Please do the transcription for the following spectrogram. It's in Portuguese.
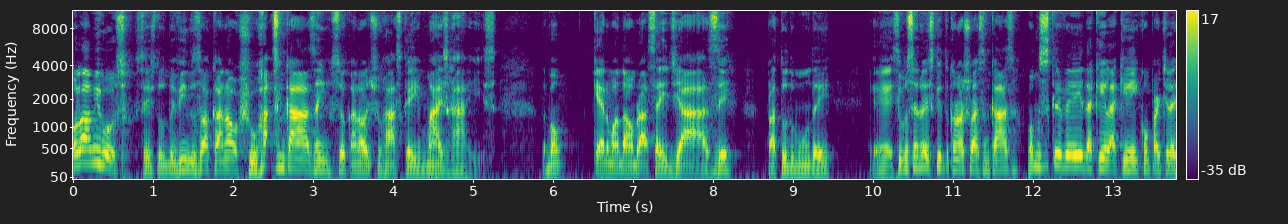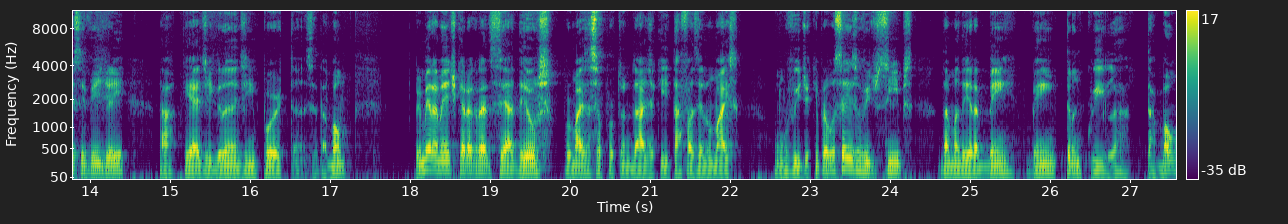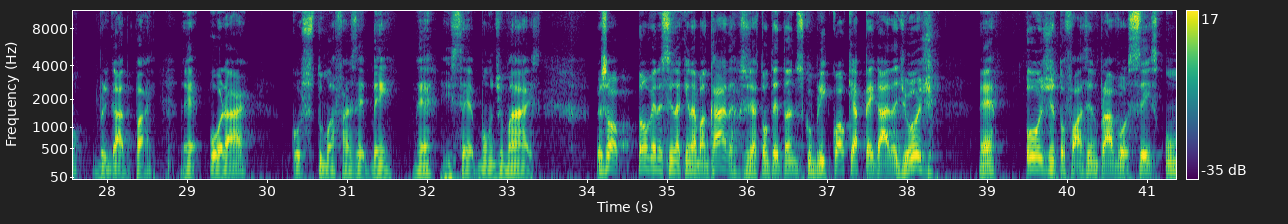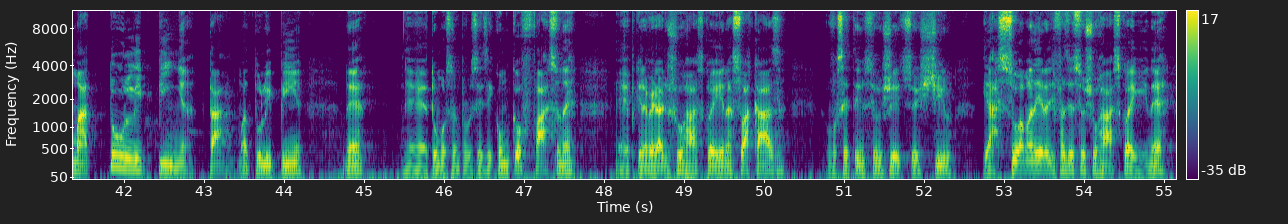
Olá amigos, sejam todos bem-vindos ao canal Churrasco em Casa, hein? Seu canal de churrasco aí mais raiz, tá bom? Quero mandar um abraço aí de A a Z pra todo mundo aí. É, se você não é inscrito no canal Churrasco em Casa, vamos se inscrever aí, daquele like aí, compartilhar esse vídeo aí, tá? Que é de grande importância, tá bom? Primeiramente quero agradecer a Deus por mais essa oportunidade aqui, tá fazendo mais um vídeo aqui para vocês, um vídeo simples, da maneira bem, bem tranquila, tá bom? Obrigado, Pai. Né? Orar costuma fazer bem, né? Isso é bom demais. Pessoal, estão vendo assim aqui na bancada? Vocês já estão tentando descobrir qual que é a pegada de hoje, né? Hoje eu tô fazendo para vocês uma tulipinha, tá? Uma tulipinha, né? É, tô mostrando para vocês aí como que eu faço, né? É, porque na verdade o churrasco aí na sua casa, você tem o seu jeito, o seu estilo e a sua maneira de fazer seu churrasco aí, né?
